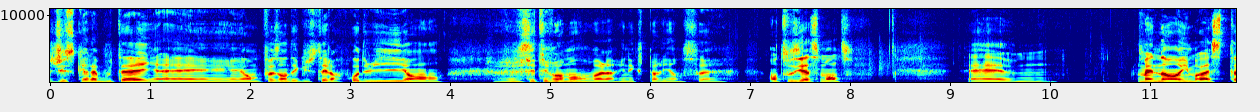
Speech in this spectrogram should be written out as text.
jusqu'à la bouteille et en me faisant déguster leurs produits. Euh, c'était vraiment voilà, une expérience euh, enthousiasmante. maintenant, il me reste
